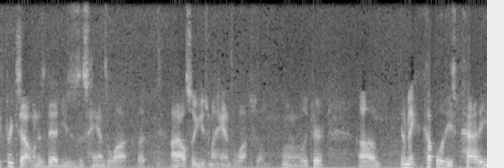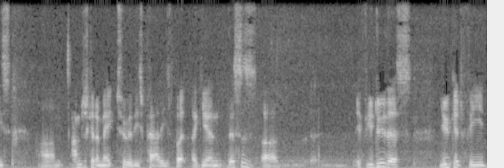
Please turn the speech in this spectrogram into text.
he freaks out when his dad uses his hands a lot. But I also use my hands a lot, so I don't really care. Um, gonna make a couple of these patties. Um, I'm just gonna make two of these patties, but again, this is uh, if you do this, you could feed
